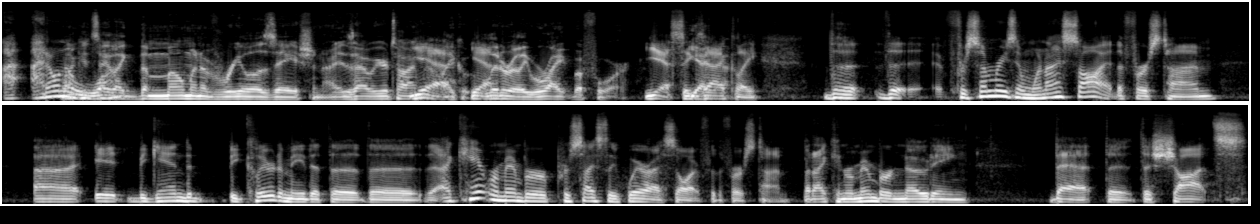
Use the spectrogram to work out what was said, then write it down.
I, I don't know. I could say like the moment of realization. Is that what you're talking Yeah, about? Like yeah. literally right before. Yes, Yeah, yeah. exactly. The the for some reason when I saw it the first time, uh, it began to be clear to me that the, the I can't remember precisely where I saw it for the first time, but I can remember noting that the the shots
